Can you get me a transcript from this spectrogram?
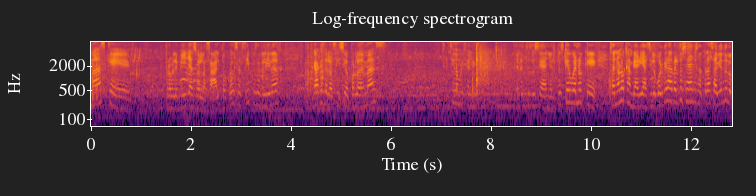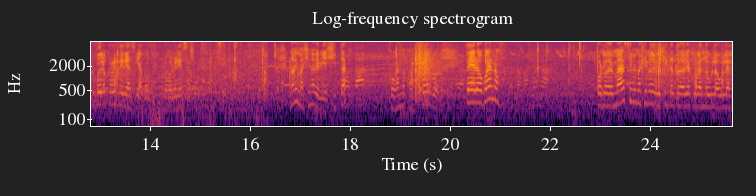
Más que problemillas o el asalto, cosas así, pues en realidad gajes del oficio. Por lo demás, he sido muy feliz en estos 12 años. Entonces qué bueno que, o sea, no lo cambiaría. Si lo volviera a ver 12 años atrás, sabiendo lo que podría ocurrir, diría, sí, a lo volvería a hacer. Sí, pues. No me imagino de viejita jugando con fuego. Pero bueno, por lo demás, sí me imagino de viejita todavía jugando hula hula en,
